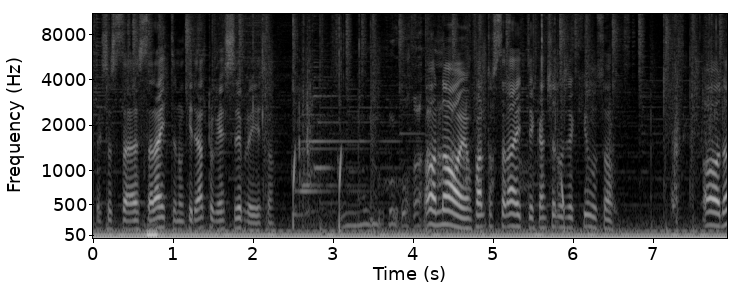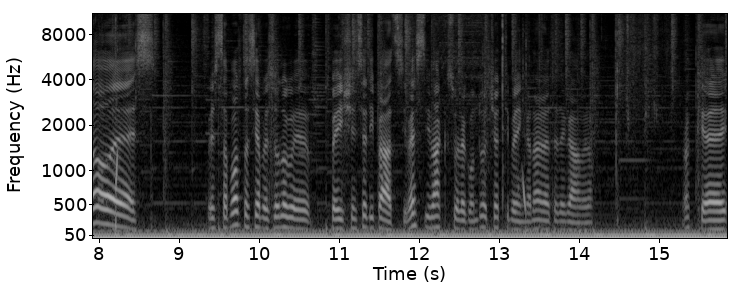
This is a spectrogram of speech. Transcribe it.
Questo sta Starlight non chiede altro che essere preso. Oh no, è un falto Starlight e il cancello si è chiuso. Oh no, es. Questa porta si apre solo per, per i scienziati pazzi. Vesti Maxwell con due oggetti per ingannare la telecamera. Ok.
